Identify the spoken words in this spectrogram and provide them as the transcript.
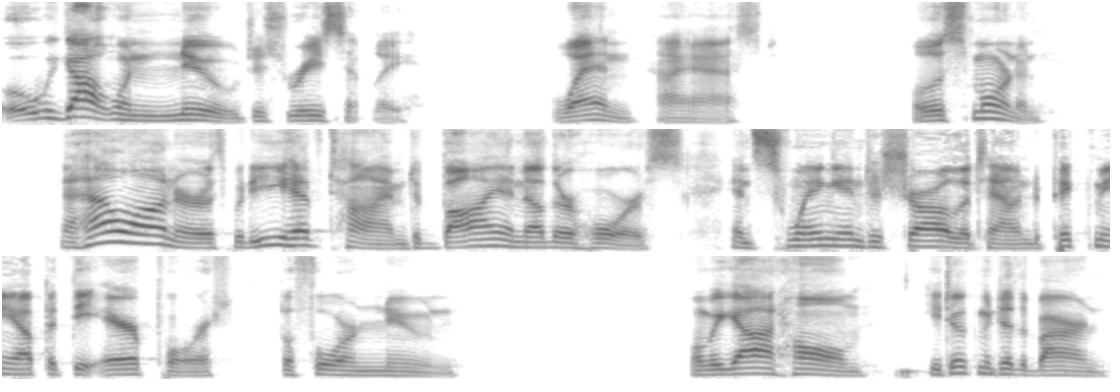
We got one new just recently. When? I asked. Well, this morning. Now, how on earth would he have time to buy another horse and swing into Charlottetown to pick me up at the airport before noon? When we got home, he took me to the barn,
